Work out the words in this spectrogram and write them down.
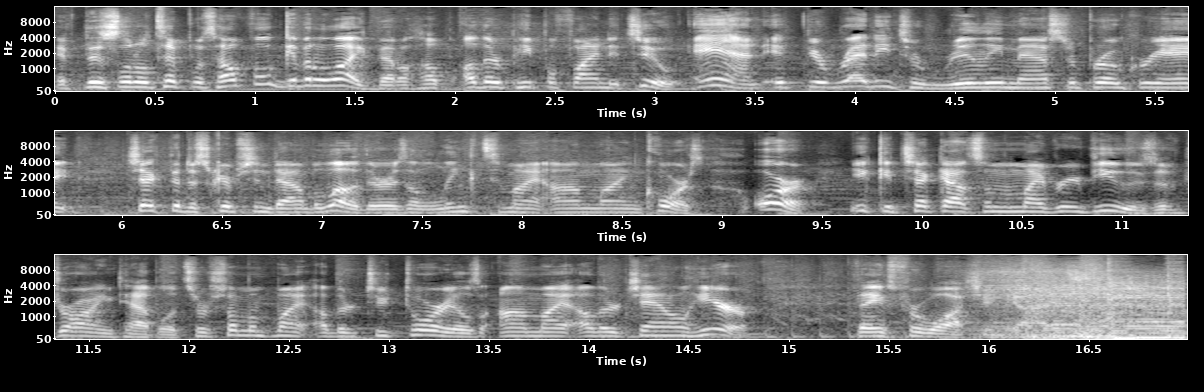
If this little tip was helpful, give it a like. That'll help other people find it too. And if you're ready to really master Procreate, check the description down below. There is a link to my online course. Or you could check out some of my reviews of drawing tablets or some of my other tutorials on my other channel here. Thanks for watching, guys.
